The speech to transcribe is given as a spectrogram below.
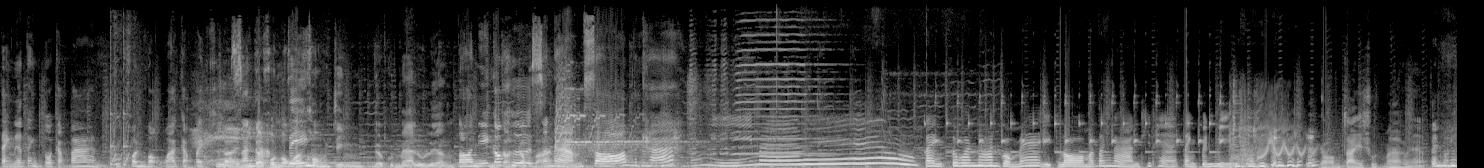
แต่งเนื้อแต่งตัวกลับบ้าน ทุกคนบอกว่ากลับไปคือใช่สมีนามแต่คนบอกว่าจริงของจริง เดี๋ยวคุณแม่รู้เรื่องตอนนี้ก็คือตนกลับบ้สนามซ้อมนะคะน้องหมีมาแล้วแต่งตัวนานกว่าแม่อีกรอมาตั้งนานที่แท้แต่งเป็นหมี ยอมใจชุดมากเลยอะเป็นหมี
